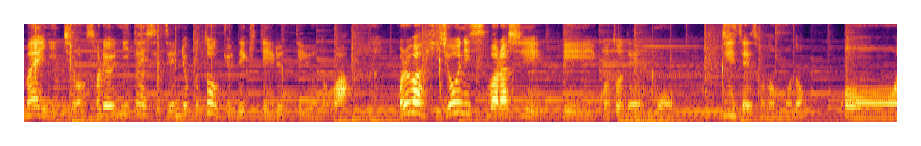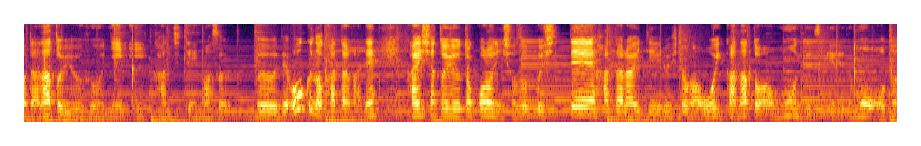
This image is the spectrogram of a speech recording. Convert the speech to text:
毎日をそれに対して全力投球できているっていうのはこれは非常に素晴らしいことでもう人生そのものだなというふうに感じています。で多くの方がね会社というところに所属して働いている人が多いかなとは思うんですけれども大人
